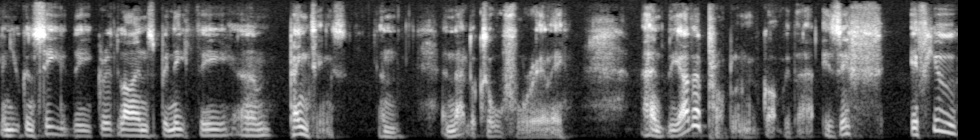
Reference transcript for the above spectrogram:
and you can see the grid lines beneath the um, paintings, and and that looks awful, really. And the other problem we've got with that is if if you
